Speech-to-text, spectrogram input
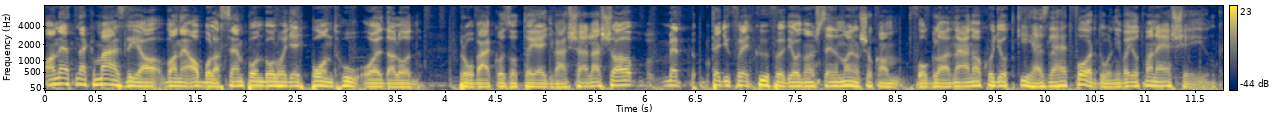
Anetnek mázlia van-e abból a szempontból, hogy egy .hu oldalod próbálkozott a jegyvásárlással, mert tegyük fel egy külföldi oldalon, szerintem nagyon sokan foglalnának, hogy ott kihez lehet fordulni, vagy ott van-e esélyünk?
